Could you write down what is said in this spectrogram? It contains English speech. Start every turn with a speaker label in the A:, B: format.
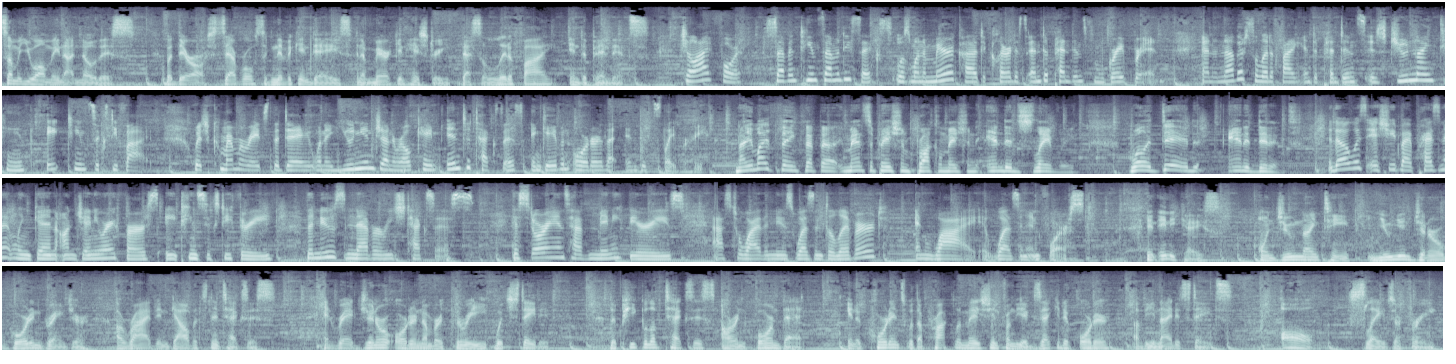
A: Some of you all may not know this, but there are several significant days in American history that solidify independence.
B: July 4th, 1776 was when America declared its independence from Great Britain, and another solidifying independence is June 19th, 1865, which commemorates the day when a Union general came into Texas and gave an order that ended slavery.
C: Now, you might think that the Emancipation Proclamation ended slavery. Well, it did, and it didn't.
D: Though it was issued by President Lincoln on January 1st, 1863, the news never reached Texas. Historians have many theories as to why the news wasn't delivered and why it wasn't enforced.
A: In any case, on June 19th, Union General Gordon Granger arrived in Galveston, Texas, and read General Order Number 3, which stated The people of Texas are informed that, in accordance with a proclamation from the Executive Order of the United States, all slaves are free.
